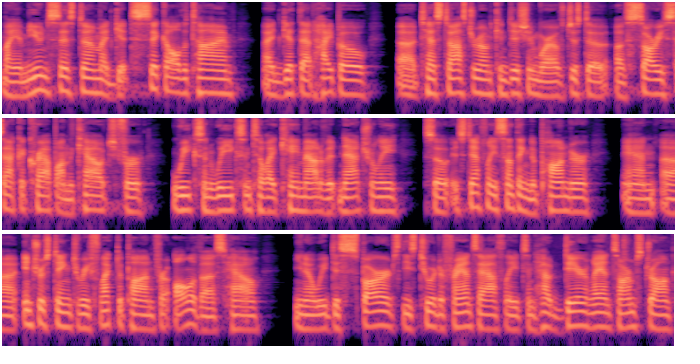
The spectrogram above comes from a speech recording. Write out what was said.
my immune system. I'd get sick all the time. I'd get that hypo uh, testosterone condition where I was just a, a sorry sack of crap on the couch for weeks and weeks until I came out of it naturally. So it's definitely something to ponder and uh, interesting to reflect upon for all of us how you know, we disparage these Tour de France athletes and how dare Lance Armstrong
